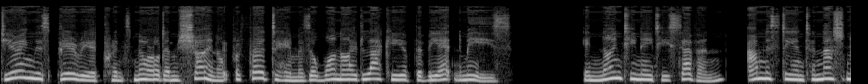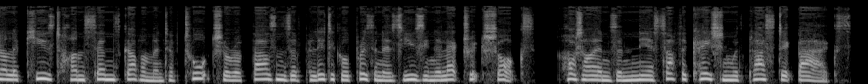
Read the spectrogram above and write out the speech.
During this period Prince Norodom Sihanouk referred to him as a one-eyed lackey of the Vietnamese. In 1987, Amnesty International accused Hun Sen's government of torture of thousands of political prisoners using electric shocks, hot irons and near suffocation with plastic bags.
